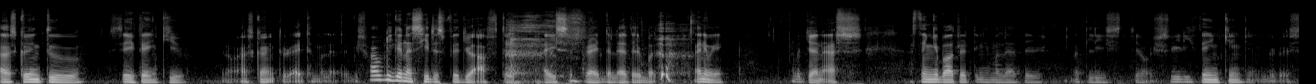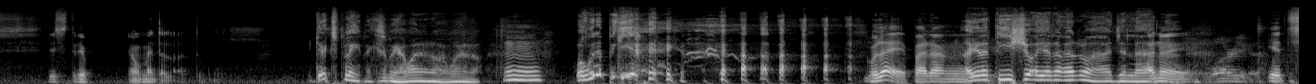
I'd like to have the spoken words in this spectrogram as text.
I was going to say thank you. You know, I was going to write him a letter. He's probably gonna see this video after I s- write the letter. But anyway, but then as I was thinking about writing him a letter, at least you know, just really thanking him because this trip you know meant a lot to me. Explain, explain. I wanna know, I wanna know. Mm. Wag mo na pigilan. Wala eh, parang ayan ang tissue, ayan ang ano ha, dyan lahat. ano eh. It's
